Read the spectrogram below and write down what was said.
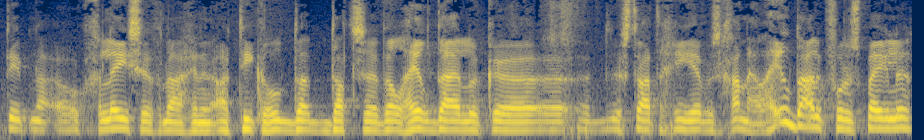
tip nou, ook gelezen vandaag in een artikel, dat, dat ze wel heel duidelijk de strategie hebben. Ze gaan heel, heel duidelijk voor een speler.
